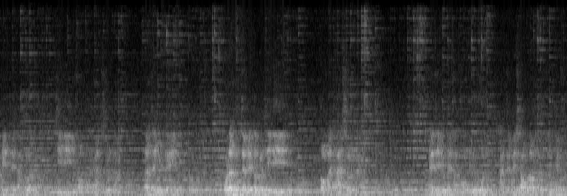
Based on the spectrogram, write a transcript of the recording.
เป็นในตำรวจที่ดีของประชาชนนะ เราจะอยู่ในผมและผมจะเป็นตำรวจที่ดีของประชาชนนะครับแม้จะอยู่ในสังคมที่ทุกคนอาจจะไม่ชอบเราแต่เป็น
